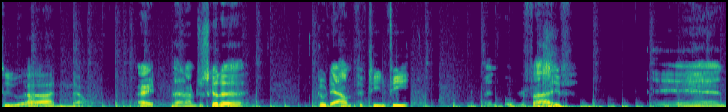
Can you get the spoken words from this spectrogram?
to? Uh, Uh, no. all right, then I'm just gonna go down 15 feet and over five, and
